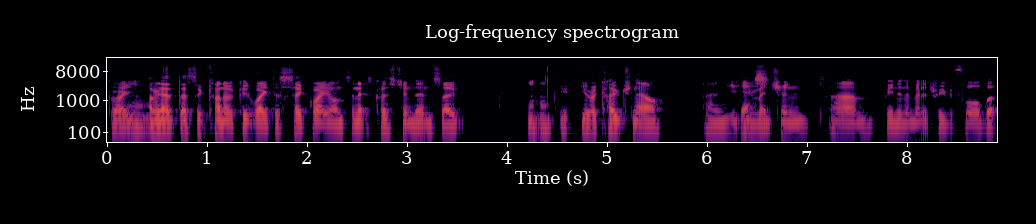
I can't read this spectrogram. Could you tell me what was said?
great. I Mm. mean, that, that's a kind of a good way to segue on to the next question. Then, so Mhm. you- you're a coach now, and you, you mentioned um, being in the military before. But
